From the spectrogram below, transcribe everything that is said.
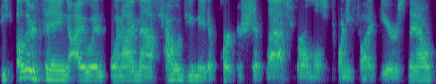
The other thing I went when I'm asked, "How have you made a partnership last for almost 25 years now?"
